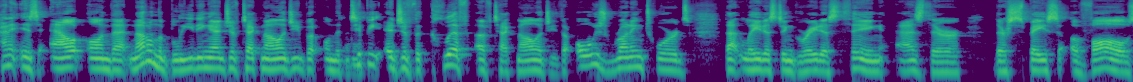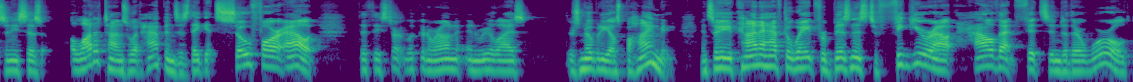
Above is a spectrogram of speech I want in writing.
kind of is out on that not on the bleeding edge of technology, but on the mm-hmm. tippy edge of the cliff of technology. They're always running towards that latest and greatest thing as their their space evolves. And he says a lot of times what happens is they get so far out that they start looking around and realize there's nobody else behind me. And so you kind of have to wait for business to figure out how that fits into their world.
